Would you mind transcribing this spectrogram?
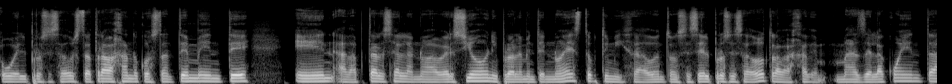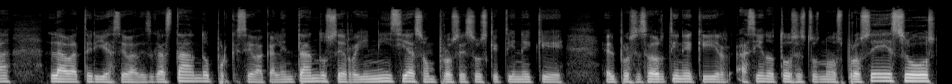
o el procesador está trabajando constantemente en adaptarse a la nueva versión y probablemente no esté optimizado, entonces el procesador trabaja de más de la cuenta, la batería se va desgastando porque se va calentando, se reinicia, son procesos que tiene que el procesador tiene que ir haciendo todos estos nuevos procesos,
